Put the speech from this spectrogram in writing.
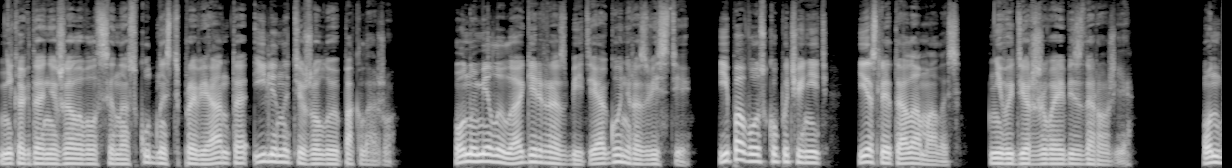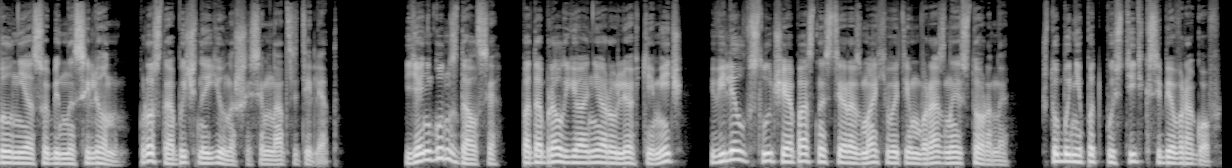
никогда не жаловался на скудность провианта или на тяжелую поклажу. Он умел и лагерь разбить, и огонь развести, и повозку починить, если та ломалась, не выдерживая бездорожья. Он был не особенно силен, просто обычный юноша 17 лет. Яньгун сдался, подобрал Юаняру легкий меч и велел в случае опасности размахивать им в разные стороны, чтобы не подпустить к себе врагов.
